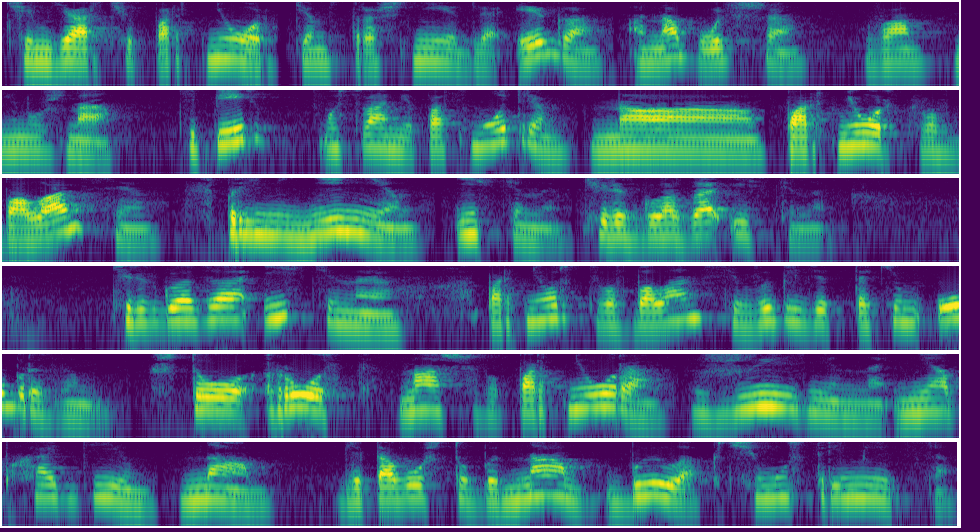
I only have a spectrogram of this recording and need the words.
чем ярче партнер, тем страшнее для эго, она больше вам не нужна. Теперь мы с вами посмотрим на партнерство в балансе с применением истины, через глаза истины. Через глаза истины партнерство в балансе выглядит таким образом, что рост нашего партнера жизненно необходим нам для того, чтобы нам было к чему стремиться,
